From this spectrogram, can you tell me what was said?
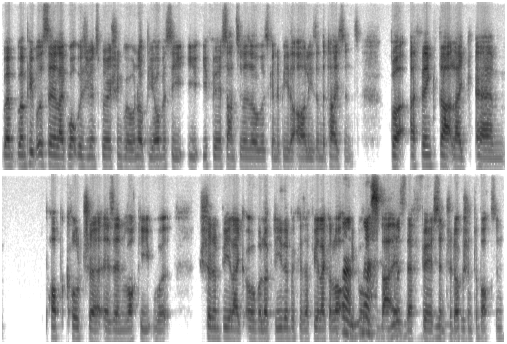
when when people say like what was your inspiration growing up, you obviously you, your first answer is always going to be the Alis and the Tysons, but I think that like um pop culture is in Rocky shouldn't be like overlooked either because I feel like a lot of people massive, that is their first introduction to boxing.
